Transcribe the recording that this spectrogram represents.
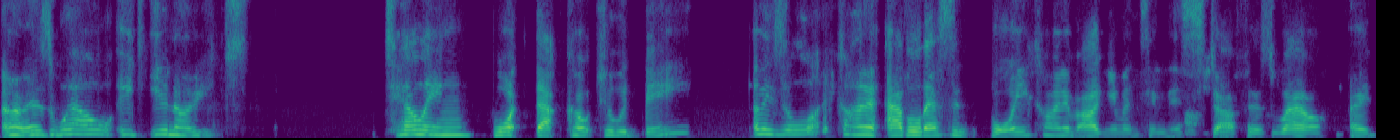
are as well you know telling what that culture would be and there's a lot of kind of adolescent boy kind of arguments in this stuff as well. I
